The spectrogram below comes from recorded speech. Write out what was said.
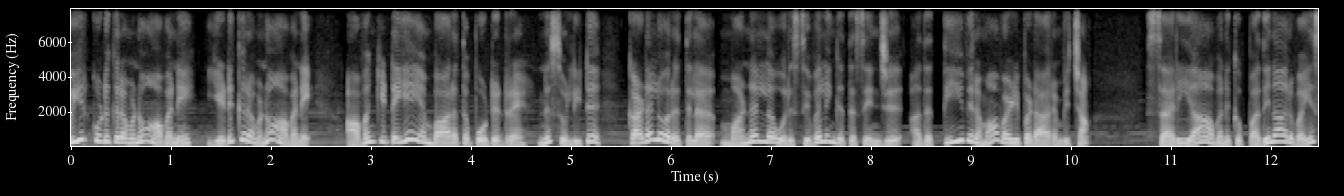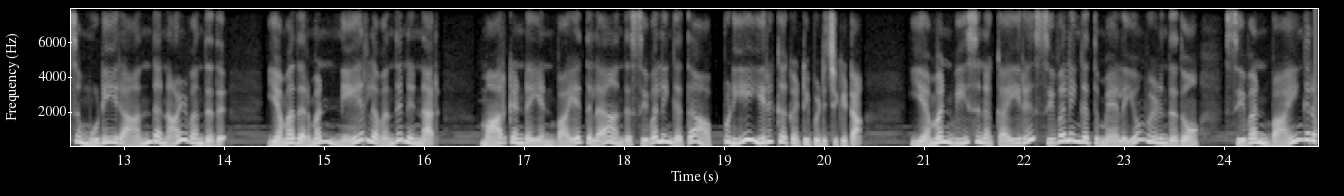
உயிர் கொடுக்கறவனும் அவனே எடுக்கிறவனும் அவனே. அவன்கிட்டயே என் பாரத்தை போட்டுடுறேன்னு சொல்லிட்டு கடலோரத்துல மணல்ல ஒரு சிவலிங்கத்தை செஞ்சு அதை தீவிரமா வழிபட ஆரம்பிச்சான். சரியா அவனுக்கு பதினாறு வயசு முடியிற அந்த நாள் வந்தது. யமதர்மன் நேர்ல வந்து நின்னார். மார்க்கண்டேயன் பயத்துல அந்த சிவலிங்கத்தை அப்படியே இருக்க கட்டி பிடிச்சுக்கிட்டான். யமன் வீசின கயிறு சிவலிங்கத்து மேலயும் விழுந்ததும் சிவன் பயங்கர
